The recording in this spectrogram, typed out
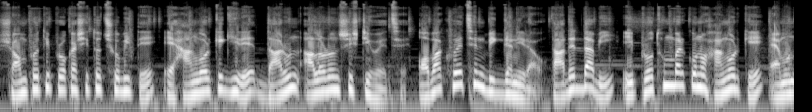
সম্প্রতি প্রকাশিত ছবিতে এ হাঙরকে ঘিরে দারুণ আলোড়ন সৃষ্টি হয়েছে। অবাক হয়েছেন বিজ্ঞানীরাও। তাদের দাবি, এই প্রথমবার কোনো হাঙরকে এমন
